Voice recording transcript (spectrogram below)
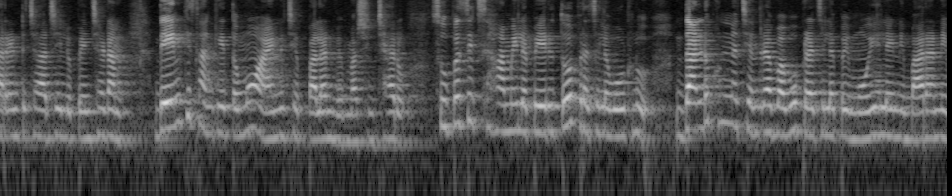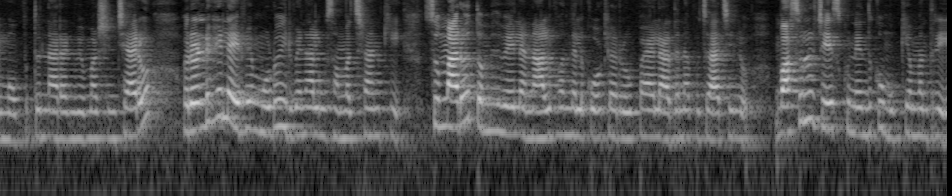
కరెంటు ఛార్జీలు పెంచడం దేనికి సంకేతమో ఆయన చెప్పాలని విమర్శించారు. సూపర్ సిక్స్ హామీల పేరుతో ప్రజల ఓట్లు దండుకున్న చంద్రబాబు ప్రజలపై మోయలేని భారాన్ని మోపుతున్నారని విమర్శించారు. రెండు వేల ఇరవై మూడు ఇరవై నాలుగు సంవత్సరానికి సుమారు తొమ్మిది వేల నాలుగు వందల కోట్ల రూపాయల అదనపు ఛార్జీలు వసూలు చేసుకునేందుకు ముఖ్యమంత్రి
